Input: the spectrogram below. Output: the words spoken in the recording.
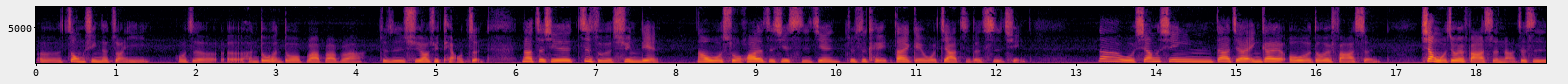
呃重心的转移，或者呃很多很多巴拉巴拉，就是需要去调整。那这些自主的训练，然后我所花的这些时间，就是可以带给我价值的事情。那我相信大家应该偶尔都会发生，像我就会发生啦，就是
